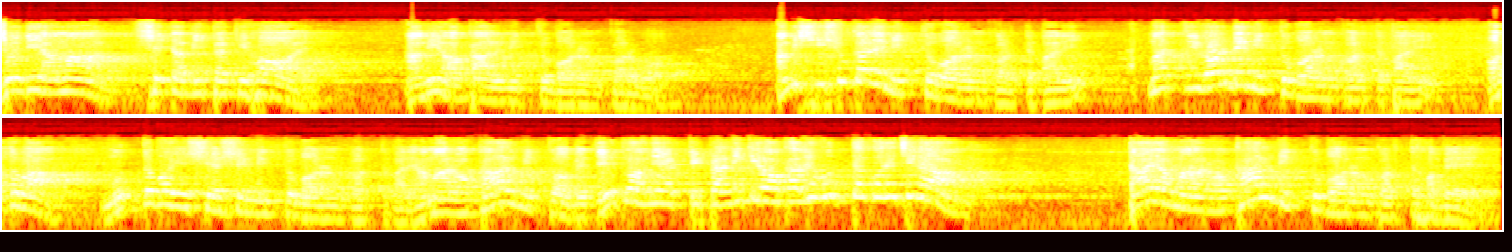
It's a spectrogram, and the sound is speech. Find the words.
যদি আমার সেটা বিপাকী হয়, আমি অকাল মৃত্যু বরণ করব। আমি শিশুকালে মৃত্যুবরণ করতে পারি, মাতৃগর্ভে মৃত্যুবরণ করতে পারি, অথবা মধ্য বয়সে এসে মৃত্যুবরণ করতে পারি। আমার অকাল মৃত্যু হবে, যেহেতু আমি একটি প্রাণীকে অকালে হত্যা করেছিলাম। তাই আমার অকাল মৃত্যু বরণ করতে হবে।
